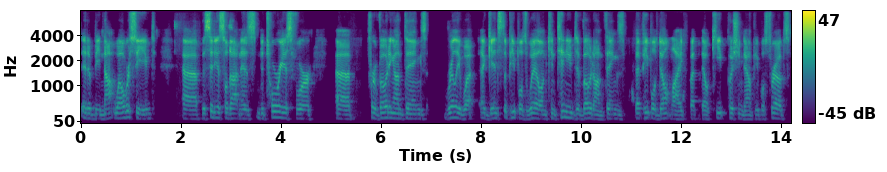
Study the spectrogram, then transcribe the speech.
it'll be not well received. Uh, the city of soldotna is notorious for uh, for voting on things really what against the people's will and continue to vote on things that people don't like but they'll keep pushing down people's throats.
